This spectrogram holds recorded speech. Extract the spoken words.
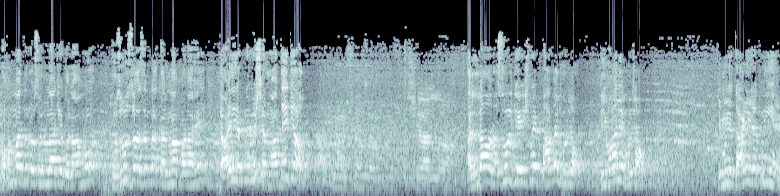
محمد رسول اللہ کے غلاموں حضور صلی اللہ علیہ وسلم کا کلمہ پڑا ہے داڑھی رکھنے میں شرماتے کیا ہو؟ اللہ اور رسول کے عشق میں پاگل ہو جاؤ دیوانے ہو جاؤ۔ کہ مجھے داڑھی رکھنی ہے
